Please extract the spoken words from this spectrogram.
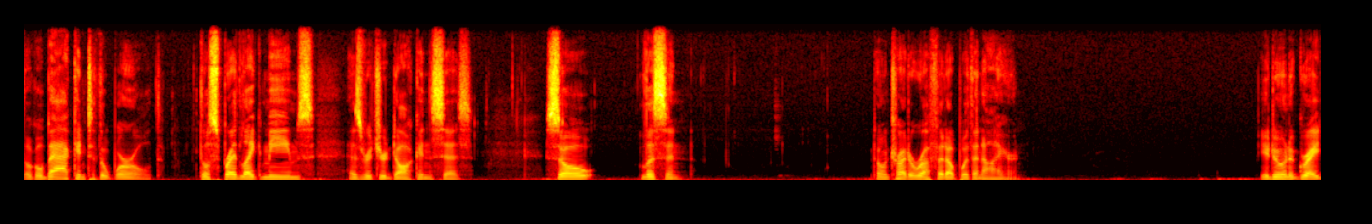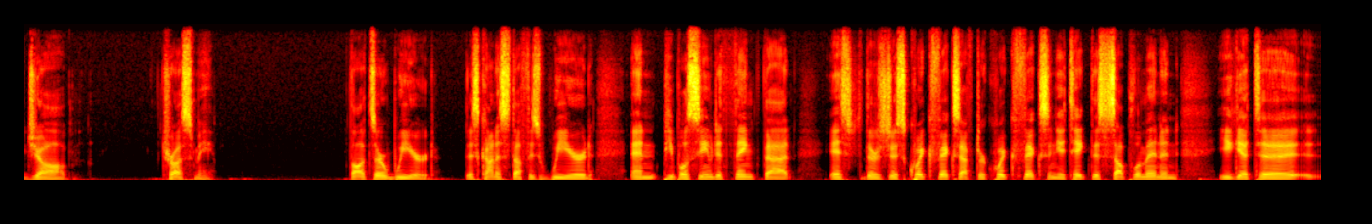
They'll go back into the world. They'll spread like memes, as Richard Dawkins says. So, listen, don't try to rough it up with an iron. You're doing a great job. Trust me. Thoughts are weird. This kind of stuff is weird, and people seem to think that it's there's just quick fix after quick fix, and you take this supplement and you get to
